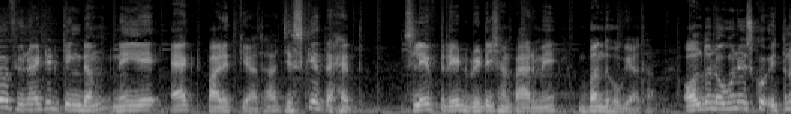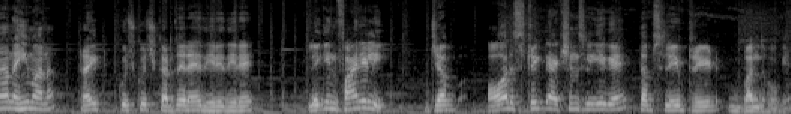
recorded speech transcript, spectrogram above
ऑफ़ यूनाइटेड किंगडम ने ये एक्ट पारित किया था, जिसके तहत स्लेव ट्रेड ब्रिटिश एम्पायर में बंद हो गया था। ऑल दो लोगों ने इसको इतना नहीं माना राइट कुछ कुछ करते रहे धीरे धीरे लेकिन फाइनली जब और स्ट्रिक्ट एक्शंस लिए गए तब स्लेव ट्रेड बंद हो गया।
